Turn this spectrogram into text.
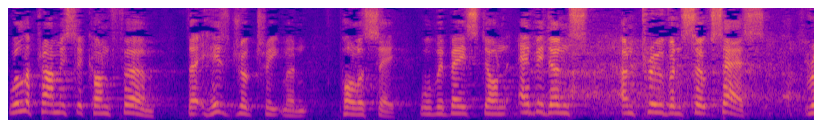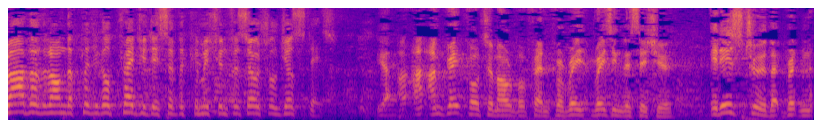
Will the Prime Minister confirm that his drug treatment policy will be based on evidence and proven success rather than on the political prejudice of the Commission for Social Justice? Yeah, I, I'm grateful to my honourable friend for ra- raising this issue. It is true that Britain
